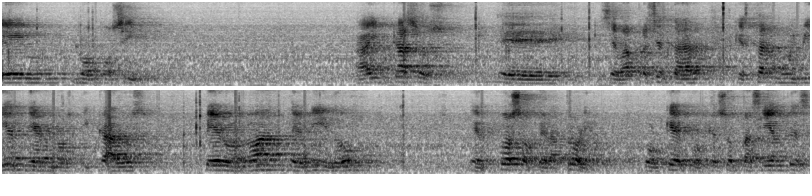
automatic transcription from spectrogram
en lo posible. Hay casos eh, que se va a presentar que están muy bien diagnosticados, pero no han tenido el postoperatorio. ¿Por qué? Porque esos pacientes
